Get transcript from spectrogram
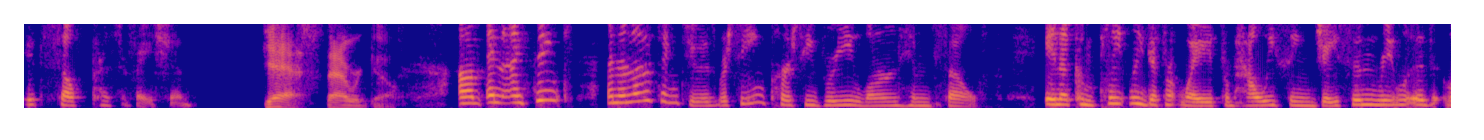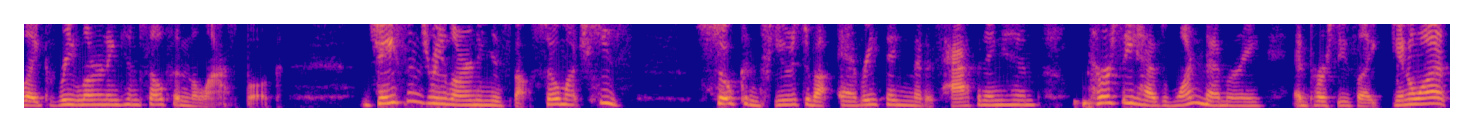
It's self preservation. Yes, there we go. Um, and I think and another thing too is we're seeing Percy relearn himself in a completely different way from how we seen Jason relive like relearning himself in the last book. Jason's relearning is about so much he's so confused about everything that is happening to him. Percy has one memory and Percy's like, "You know what?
